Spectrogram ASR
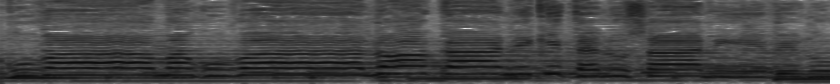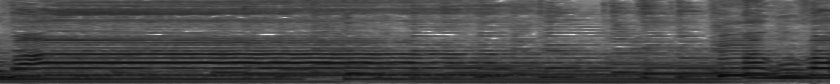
మగువా మగువా లోకానికి తెలుసా నీ విలువా మగువా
